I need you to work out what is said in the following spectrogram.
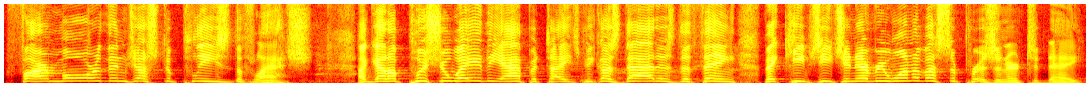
far more than just to please the flesh. I got to push away the appetites because that is the thing that keeps each and every one of us a prisoner today.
